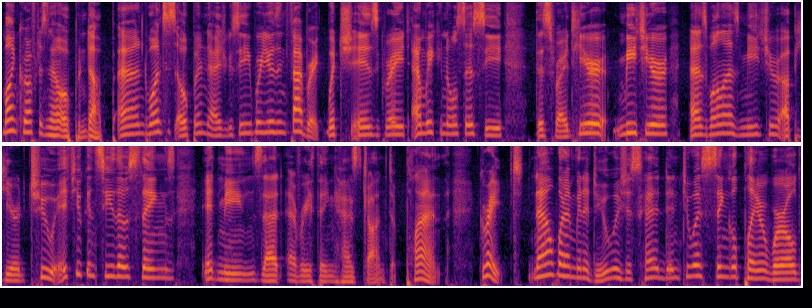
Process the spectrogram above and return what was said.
Minecraft is now opened up, and once it's opened, as you can see, we're using Fabric, which is great, and we can also see this right here, Meteor, as well as Meteor up here too. If you can see those things, it means that everything has gone to plan. Great, now what I'm going to do is just head into a single player world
